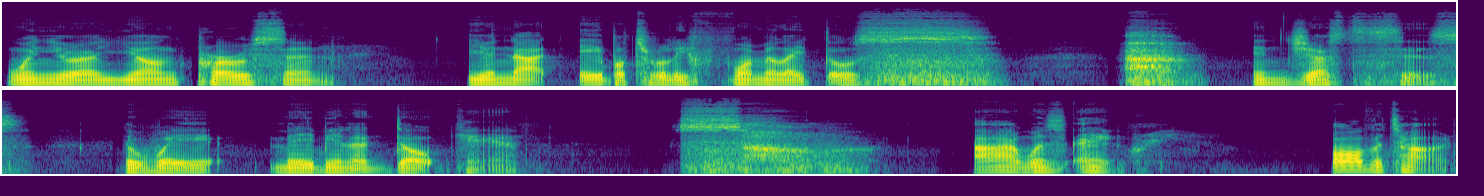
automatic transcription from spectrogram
When you're a young person, you're not able to really formulate those injustices the way maybe an adult can. So, I was angry all the time.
